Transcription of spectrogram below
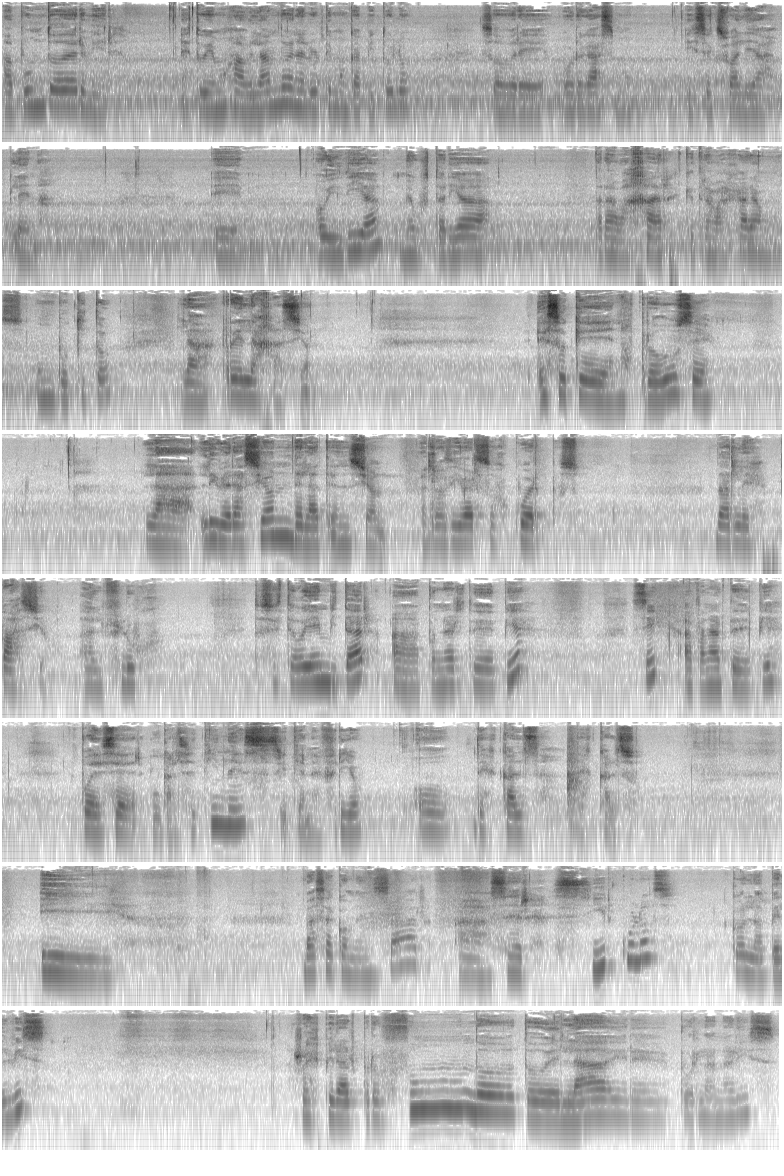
a punto de hervir. Estuvimos hablando en el último capítulo sobre orgasmo y sexualidad plena. Em, hoy día me gustaría trabajar, que trabajáramos un poquito la relajación. Eso que nos produce la liberación de la tensión en los diversos cuerpos darle espacio al flujo. Entonces te voy a invitar a ponerte de pie. Sí, a ponerte de pie. Puede ser en calcetines si tienes frío o descalza, descalzo. Y vas a comenzar a hacer círculos con la pelvis Respirar profundo todo el aire por la nariz.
